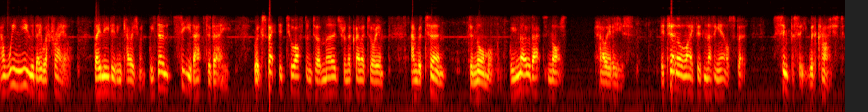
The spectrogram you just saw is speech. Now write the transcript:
and we knew they were frail. They needed encouragement. We don't see that today. We're expected too often to emerge from the crematorium and return to normal. We know that's not how it is. Eternal life is nothing else but sympathy with Christ,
